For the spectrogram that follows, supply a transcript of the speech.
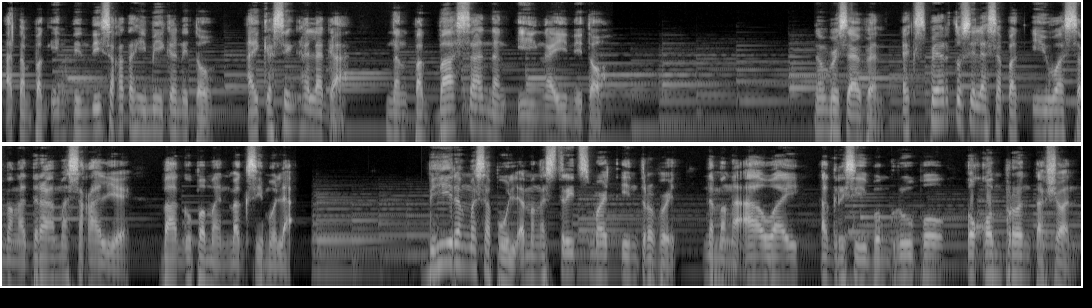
at ang pag-intindi sa katahimikan nito ay kasing halaga ng pagbasa ng ingay nito. Number 7. Eksperto sila sa pag-iwas sa mga drama sa kalye bago pa man magsimula. Bihirang masapul ang mga street smart introvert na mga away, agresibong grupo o komprontasyon.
